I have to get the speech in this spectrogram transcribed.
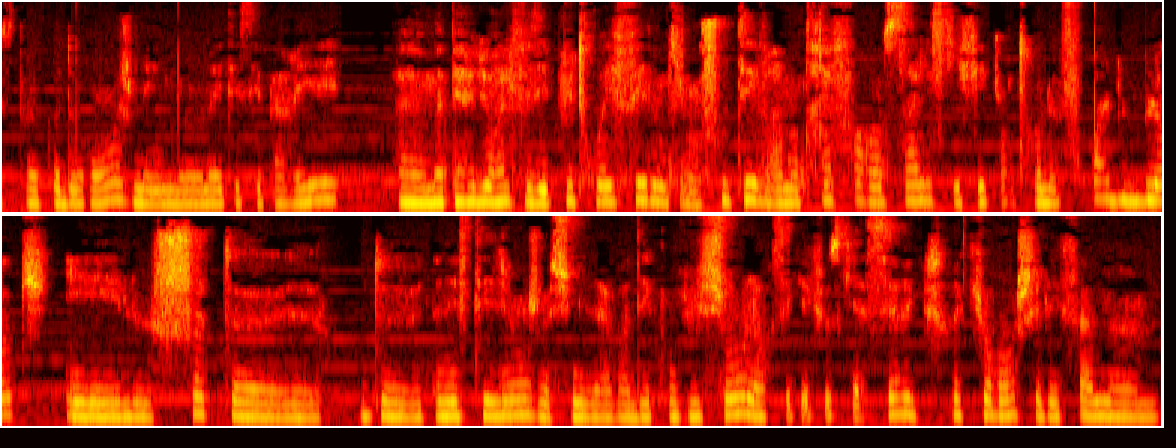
c'était un code orange, mais on a été séparés. Euh, ma péridurale faisait plus trop effet, donc ils m'ont shooté vraiment très fort en salle, ce qui fait qu'entre le froid du bloc et le shot euh, je me suis mise à avoir des convulsions. Alors c'est quelque chose qui est assez récurrent chez les femmes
